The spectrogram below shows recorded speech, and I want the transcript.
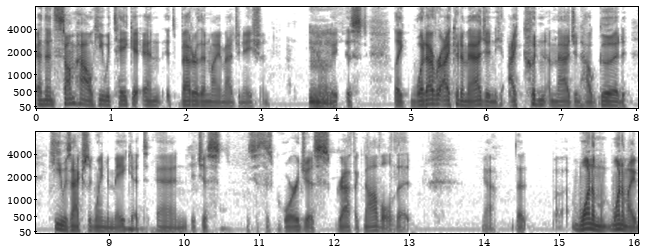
And then somehow he would take it and it's better than my imagination You know, Mhm. it just like whatever I could imagine, I couldn't imagine how good he was actually going to make it, and it just it's just this gorgeous graphic novel that, yeah, that one of one of my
